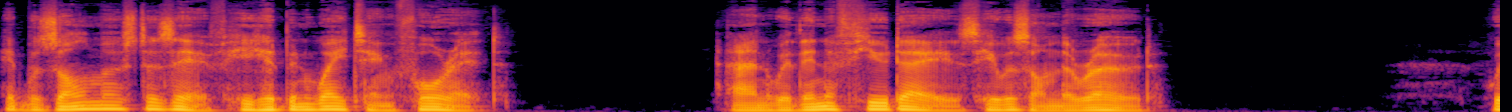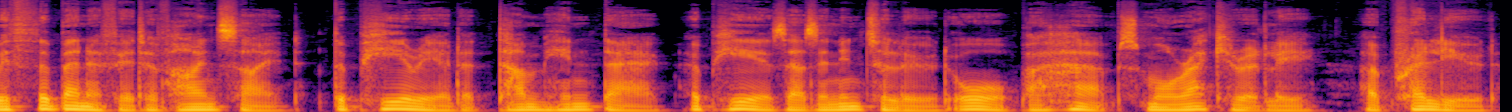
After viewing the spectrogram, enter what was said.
It was almost as if he had been waiting for it. And within a few days he was on the road. With the benefit of hindsight, the period at Tam Hin Tak appears as an interlude or, perhaps more accurately, a prelude.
